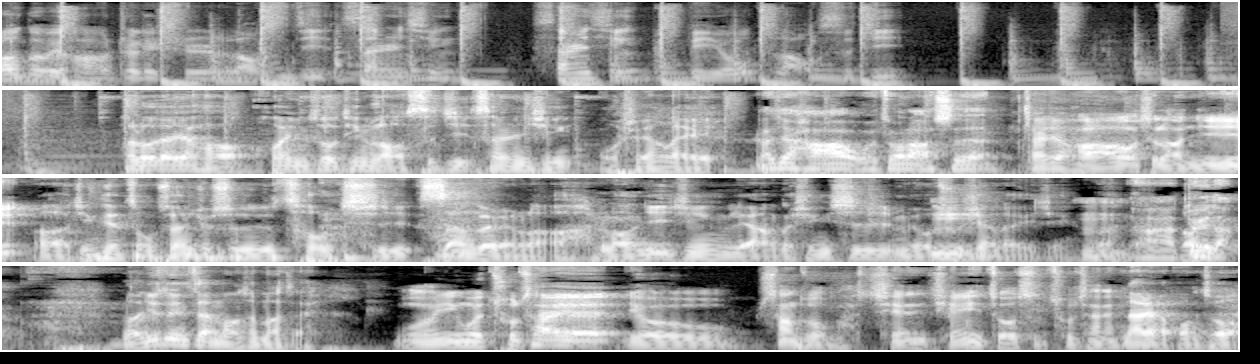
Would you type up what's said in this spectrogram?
Hello，各位好，这里是老司机三人行，三人行必有老司机。Hello，大家好，欢迎收听《老司机三人行》，我是杨磊。大家好，我周老师。大家好，我是老倪。呃，今天总算就是凑齐三个人了啊！老倪已经两个星期没有出现了，已经。嗯啊，对的。老倪最近在忙什么？在我因为出差有上周嘛，前前一周是出差，哪里啊？广州。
